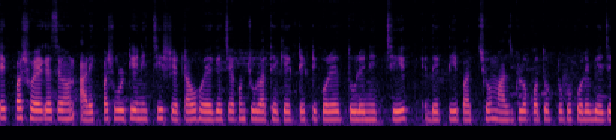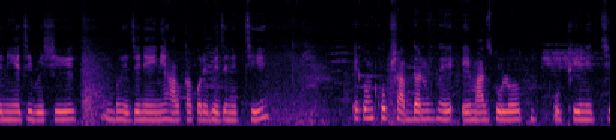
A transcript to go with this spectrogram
এক পাশ হয়ে গেছে, এখন আরেক পাশ উল্টিয়ে নিচ্ছি, সেটাও হয়ে গেছে। এখন চুলা থেকে একটি একটি করে তুলে নিচ্ছি, দেখতেই পাচ্ছ। মাছগুলো কতটুকু করে ভেজে নিয়েছি, বেশি ভেজে নিইনি, হালকা করে ভেজে নিচ্ছি। এখন খুব সাবধান এই মাছগুলো উঠিয়ে নিচ্ছি,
